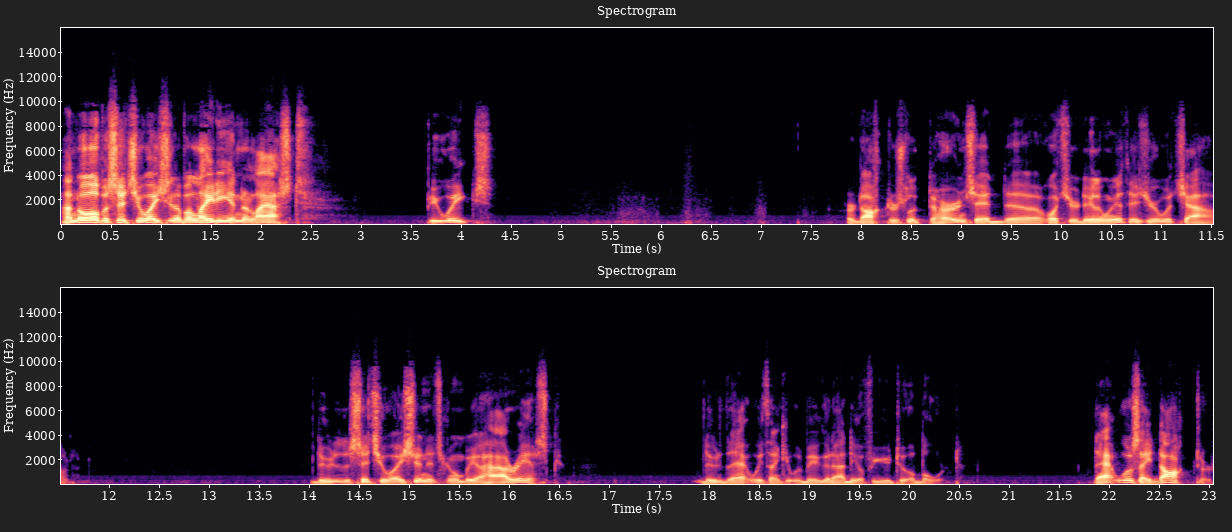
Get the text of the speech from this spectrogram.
I know of a situation of a lady in the last few weeks. Her doctors looked to her and said, uh, What you're dealing with is you're with child. Due to the situation, it's going to be a high risk. Due to that, we think it would be a good idea for you to abort. That was a doctor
